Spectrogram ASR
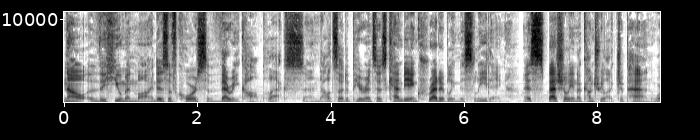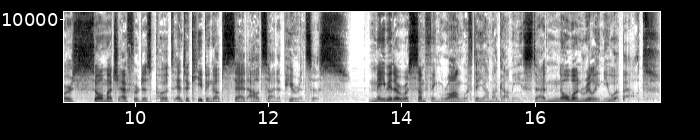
Now, the human mind is of course very complex, and outside appearances can be incredibly misleading, especially in a country like Japan, where so much effort is put into keeping up said outside appearances. Maybe there was something wrong with the Yamagamis that no one really knew about.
